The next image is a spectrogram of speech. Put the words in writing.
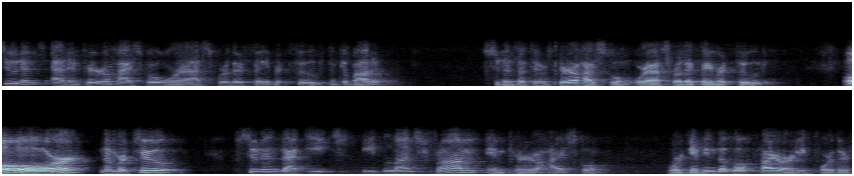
Students at Imperial High School were asked for their favorite food. Think about it. Students at the Imperial High School were asked for their favorite food. Or, number two, students that eat, eat lunch from Imperial High School were given the low priority for their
